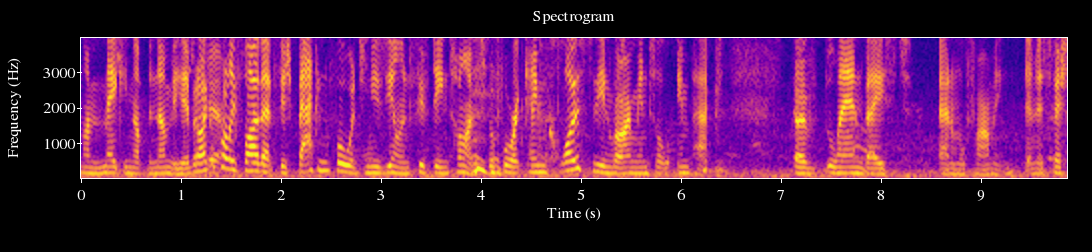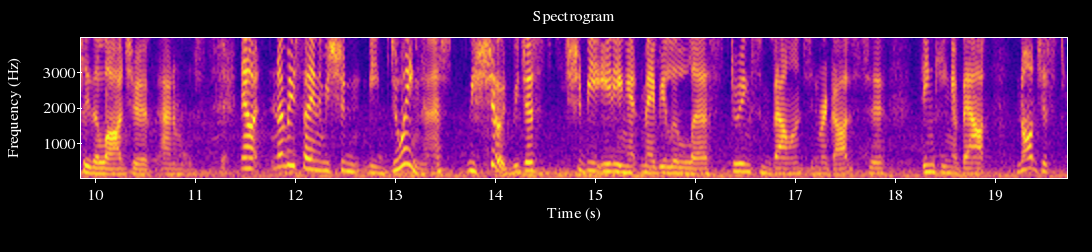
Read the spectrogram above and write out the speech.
I'm making up the number here, but I could Yeah. probably fly that fish back and forward to New Zealand 15 times before it came close to the environmental impact of land-based animal farming and especially the larger animals. Now, nobody's saying that we shouldn't be doing that. We should. We just should be eating it maybe a little less, doing some balance in regards to thinking about not just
